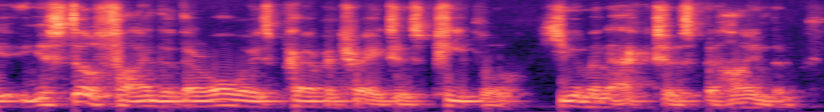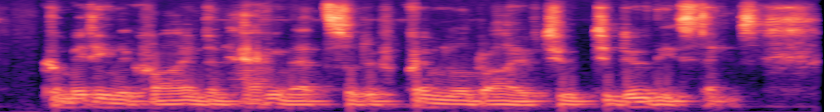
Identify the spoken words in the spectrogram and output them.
you, still find that there are always perpetrators, people, human actors behind them committing the crimes and having that sort of criminal drive to, to do these things.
